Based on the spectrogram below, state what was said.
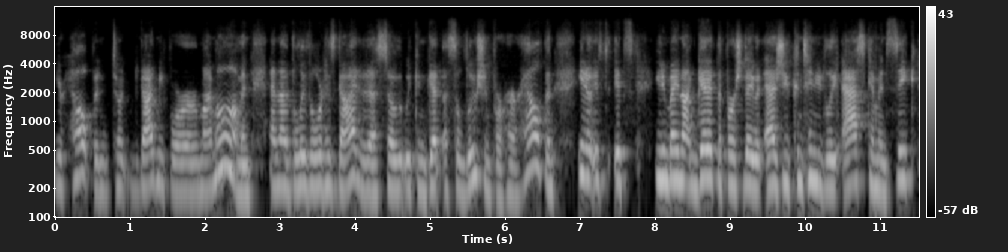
your help and to guide me for my mom. And, and I believe the Lord has guided us so that we can get a solution for her health. And, you know, it's, it's, you may not get it the first day, but as you continually ask him and seek,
